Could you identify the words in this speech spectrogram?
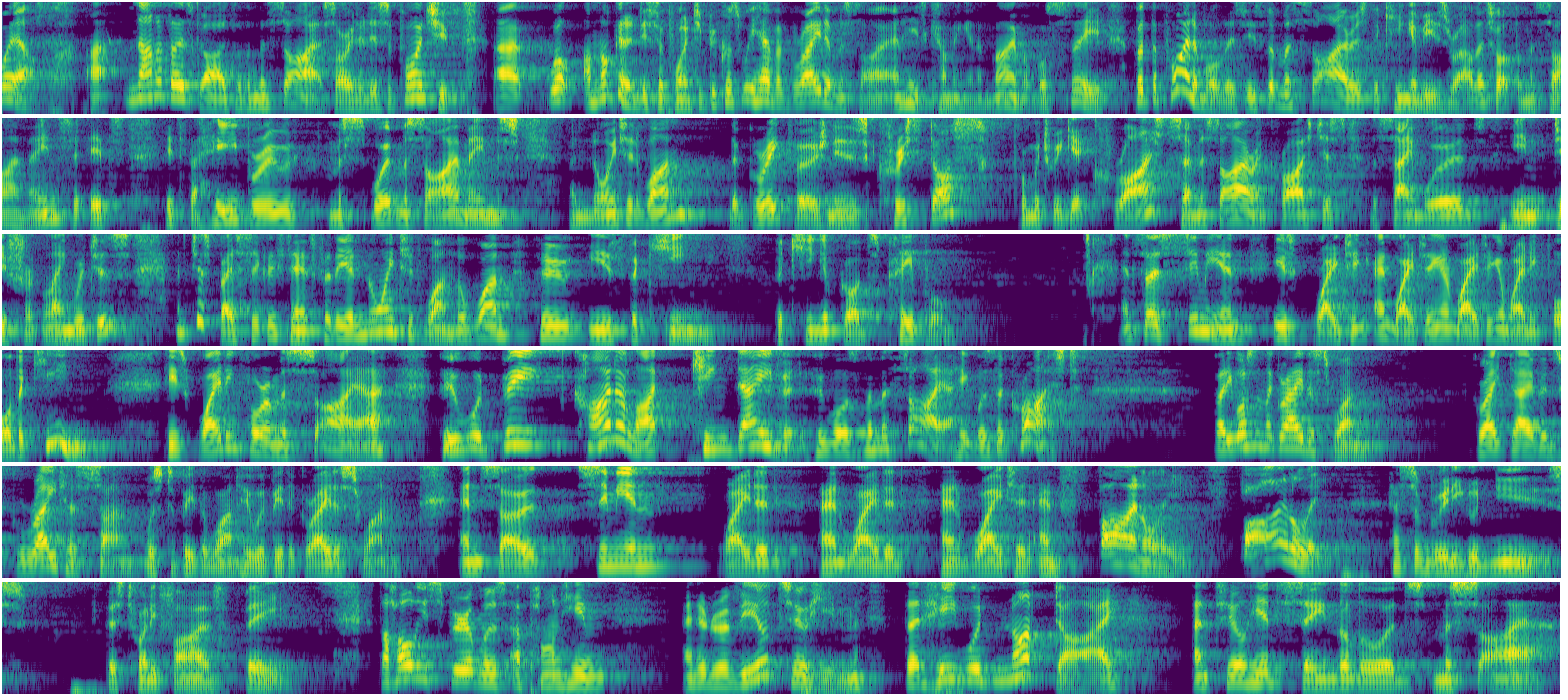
Well, uh, none of those guys are the Messiah. Sorry to disappoint you. Uh, well, I'm not going to disappoint you because we have a greater Messiah, and he's coming in a moment. We'll see. But the point of all this is that Messiah is the King of Israel. That's what the Messiah means. It's it's the Hebrew word Messiah means anointed one. The Greek version is Christos, from which we get Christ. So Messiah and Christ, just the same words in different languages. And just basically stands for the anointed one, the one who is the king, the king of God's people. And so Simeon is waiting and waiting and waiting and waiting for the king. He's waiting for a Messiah who would be kind of like King David, who was the Messiah. He was the Christ. But he wasn't the greatest one. Great David's greatest son was to be the one who would be the greatest one. And so Simeon waited and waited and waited and finally, finally has some really good news. Verse 25b. The Holy Spirit was upon him and it revealed to him that he would not die until he had seen the Lord's Messiah.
